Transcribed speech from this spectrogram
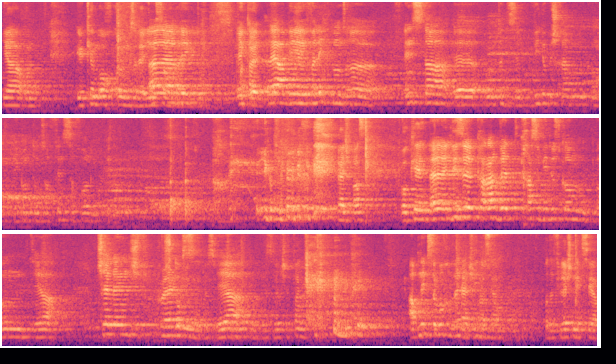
ja und ihr könnt auch unsere Insta. Äh, wir, verteilen. ja, wir verlinken unsere Insta äh, unter diese Videobeschreibung und ihr könnt uns auf Insta folgen. Genau. ja, Spaß. Okay, Äh, in diesem Kanal wird krasse Videos kommen und ja, Challenge, Pranks. Ja, schon Tag. ab nächster Woche wird Ja, Spaß, ja. kommen. Oder vielleicht nächstes Jahr.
